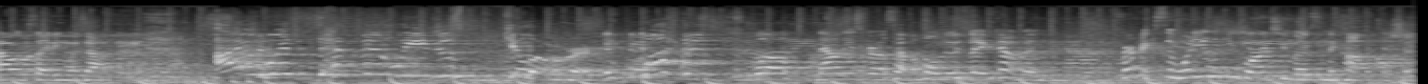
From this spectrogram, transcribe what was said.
How exciting would that be? I would definitely just kill over. what? Well, now these girls have a whole new thing coming. Perfect. So what are you looking forward to most in the competition?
